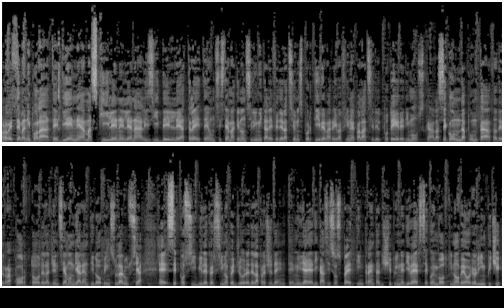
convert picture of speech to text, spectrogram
Provette manipolate, DNA maschile nelle analisi delle atlete, un sistema che non si limita alle federazioni sportive ma arriva fino ai palazzi del potere di Mosca. La seconda puntata del rapporto dell'Agenzia Mondiale Antidoping sulla Russia è, se possibile, persino peggiore della precedente. Migliaia di casi sospetti in 30 discipline diverse, coinvolti 9 ori olimpici,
